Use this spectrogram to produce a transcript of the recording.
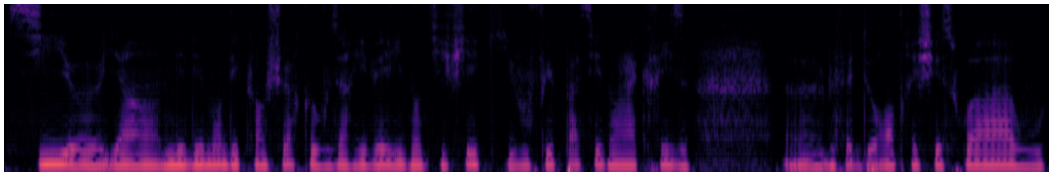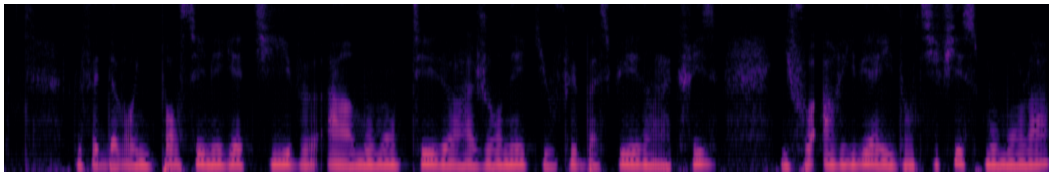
Si il y a un élément déclencheur que vous arrivez à identifier qui vous fait passer dans la crise, le fait de rentrer chez soi ou le fait d'avoir une pensée négative à un moment T dans la journée qui vous fait basculer dans la crise, il faut arriver à identifier ce moment-là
